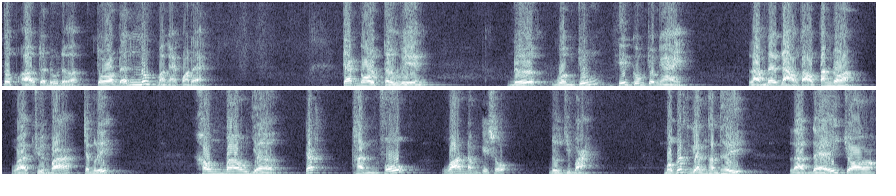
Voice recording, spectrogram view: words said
tục ở trên núi nữa cho đến lúc mà ngài qua đời. Các ngôi tự viện được quần chúng hiến cúng cho ngài làm nơi đào tạo tăng đoàn và truyền bá chân lý. Không bao giờ cách thành phố quá năm cây số đường chim bay. Mục đích gần thành thị là để cho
